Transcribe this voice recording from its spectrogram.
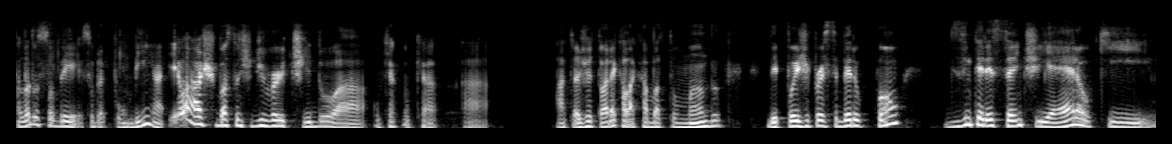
falando sobre, sobre a Pombinha, eu acho bastante divertido a, o que, a, o que a, a, a trajetória que ela acaba tomando depois de perceber o quão desinteressante era o que,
